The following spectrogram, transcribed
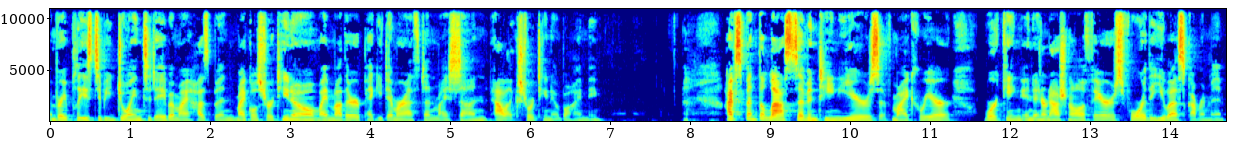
I'm very pleased to be joined today by my husband, Michael Shortino, my mother, Peggy Demarest, and my son, Alex Shortino, behind me. I've spent the last 17 years of my career working in international affairs for the U.S. government,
